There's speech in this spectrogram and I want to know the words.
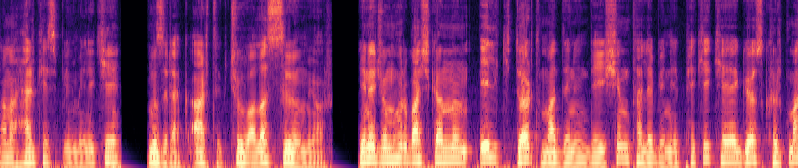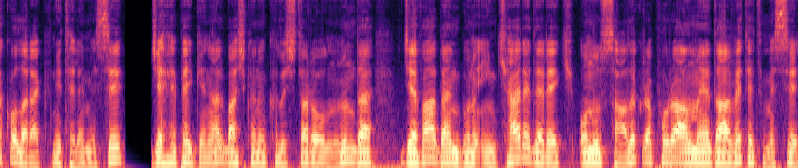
Ama herkes bilmeli ki mızrak artık çuvala sığmıyor. Yine Cumhurbaşkanının ilk dört maddenin değişim talebini PKK'ye göz kırpmak olarak nitelemesi, CHP Genel Başkanı Kılıçdaroğlu'nun da cevaben bunu inkar ederek onu sağlık raporu almaya davet etmesi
